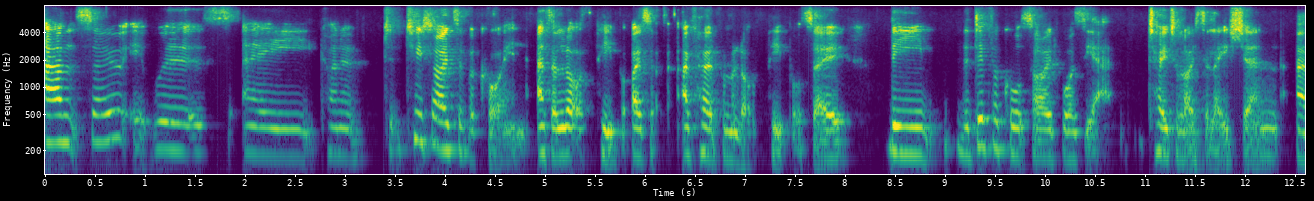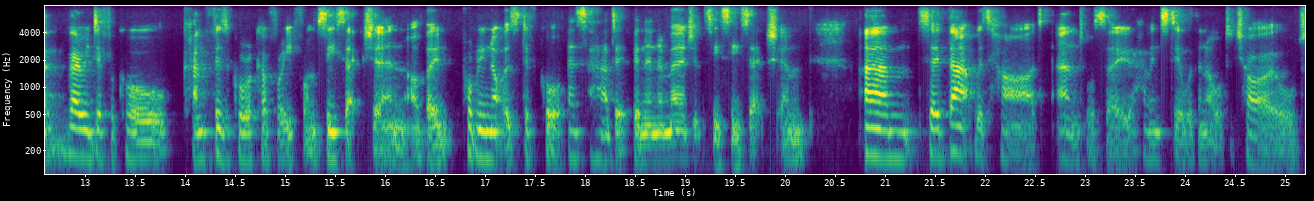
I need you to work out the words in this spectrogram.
Um, so it was a kind of t- two sides of a coin, as a lot of people, as I've heard from a lot of people. So the the difficult side was yeah, total isolation, a very difficult kind of physical recovery from C-section, although probably not as difficult as had it been an emergency C-section. Um, so that was hard, and also having to deal with an older child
